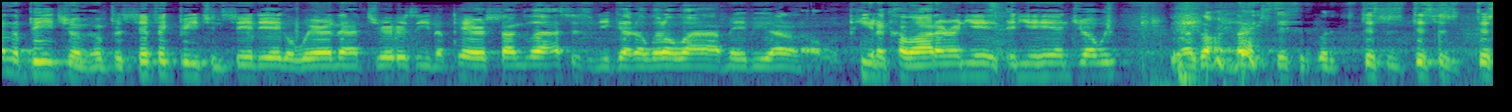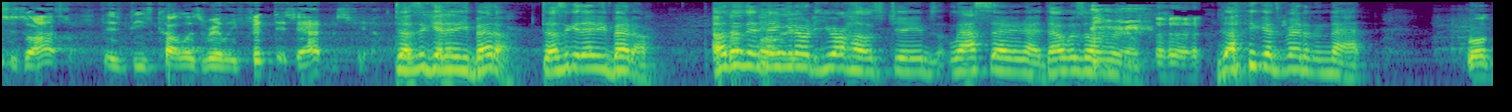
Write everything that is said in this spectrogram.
on the beach on, on Pacific Beach in San Diego, wearing that jersey and a pair of sunglasses, and you got a little uh, maybe I don't know a pina colada in your in your hand, Joey, you're like, oh, nice. This is what this is this is this is awesome. These colors really fit this atmosphere. Doesn't get any better. Doesn't get any better. Other than hanging out at your house, James, last Saturday night. That was unreal. Nothing gets better than that. Well,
